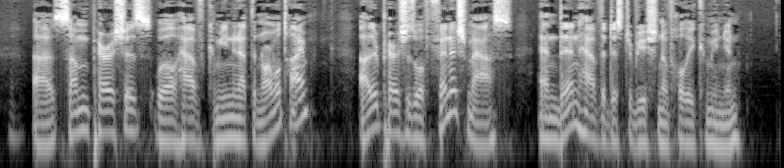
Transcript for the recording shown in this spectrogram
Uh, some parishes will have communion at the normal time. Other parishes will finish Mass and then have the distribution of Holy Communion.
